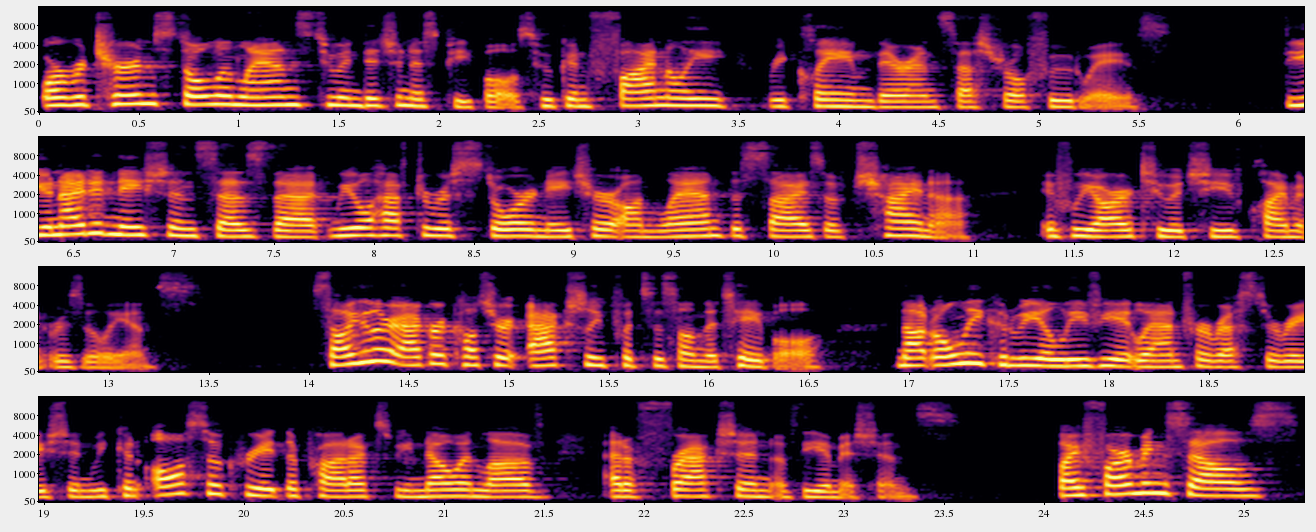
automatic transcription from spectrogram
or return stolen lands to indigenous peoples who can finally reclaim their ancestral foodways. The United Nations says that we will have to restore nature on land the size of China if we are to achieve climate resilience. Cellular agriculture actually puts this on the table. Not only could we alleviate land for restoration, we can also create the products we know and love at a fraction of the emissions. By farming cells,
